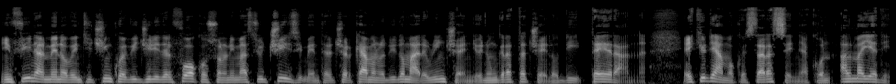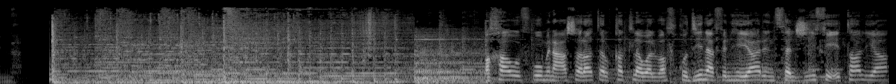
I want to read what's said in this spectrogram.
Infine, almeno 25 vigili del fuoco sono rimasti uccisi mentre cercavano di domare un incendio in un grattacielo di Teheran. E chiudiamo questa rassegna con Al-Mayadin. مخاوف من عشرات القتلى والمفقودين في انهيار ثلجي في إيطاليا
